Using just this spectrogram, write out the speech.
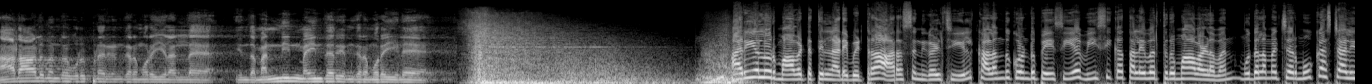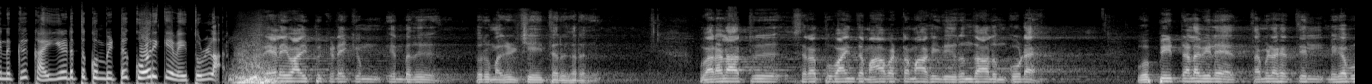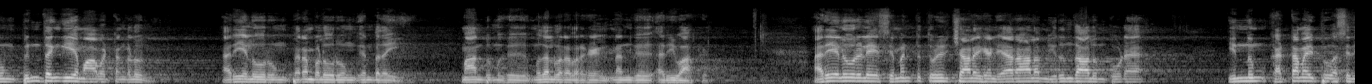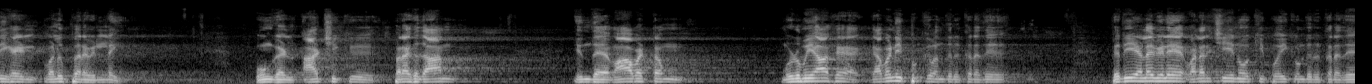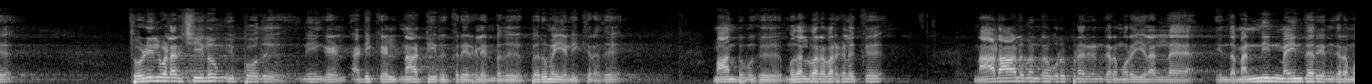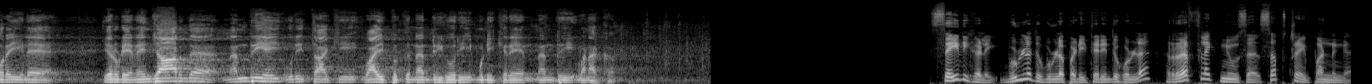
நாடாளுமன்ற உறுப்பினர் என்கிற முறையில் அல்ல இந்த மண்ணின் மைந்தர் என்கிற முறையிலே. அரியலூர் மாவட்டத்தில் நடைபெற்ற அரசு நிகழ்ச்சியில் கலந்து கொண்டு பேசிய விசிக தலைவர் திருமாவளவன் முதலமைச்சர் மு ஸ்டாலினுக்கு கையெடுத்து கும்பிட்டு கோரிக்கை வைத்துள்ளார். வேலைவாய்ப்பு கிடைக்கும் என்பது பெரும் மகிழ்ச்சியை தருகிறது. வரலாற்று சிறப்பு வாய்ந்த மாவட்டமாக இது இருந்தாலும் கூட ஒப்பீட்டளவிலே தமிழகத்தில் மிகவும் பின்தங்கிய மாவட்டங்களுள் அரியலூரும் பெரம்பலூரும் என்பதை மாண்புமிகு முதல்வர் அவர்கள் நன்கு அறிவார்கள். அரியலூரிலே சிமெண்ட் தொழிற்சாலைகள் ஏராளம் இருந்தாலும் கூட இன்னும் கட்டமைப்பு வசதிகள் வலுப்பெறவில்லை. உங்கள் ஆட்சிக்கு பிறகுதான் இந்த மாவட்டம் முழுமையாக கவனிப்புக்கு வந்திருக்கிறது. பெரிய அளவிலே வளர்ச்சியை நோக்கி போய்க் கொண்டிருக்கிறது. தொழில் வளர்ச்சியிலும் இப்போது நீங்கள் அடிக்கல் நாட்டியிருக்கிறீர்கள் என்பது பெருமை அளிக்கிறது. மாண்புமிகு முதல்வர் அவர்களுக்கு நாடாளுமன்ற உறுப்பினர் என்கிற முறையில் அல்ல இந்த மண்ணின் மைந்தர் என்கிற முறையிலே என்னுடைய நெஞ்சார்ந்த நன்றியை உரித்தாக்கி வாய்ப்புக்கு நன்றி கூறி முடிக்கிறேன். நன்றி வணக்கம். செய்திகளை உள்ளது உள்ளபடி தெரிந்து கொள்ள ரெஃப்ளெக்ட் நியூஸை சப்ஸ்கிரைப் பண்ணுங்க.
